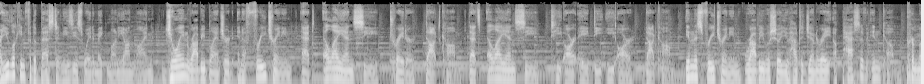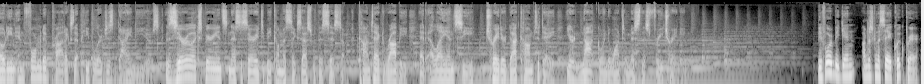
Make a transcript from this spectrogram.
Are you looking for the best and easiest way to make money online? Join Robbie Blanchard in a free training at linctrader.com. That's L I N C T R A D E R.com. In this free training, Robbie will show you how to generate a passive income promoting informative products that people are just dying to use. Zero experience necessary to become a success with this system. Contact Robbie at linctrader.com today. You're not going to want to miss this free training. Before we begin, I'm just going to say a quick prayer.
